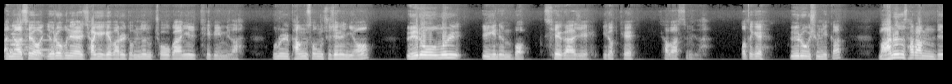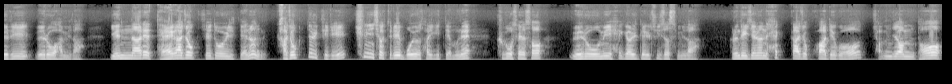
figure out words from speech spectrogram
안녕하세요. 여러분의 자기 개발을 돕는 조관일 TV입니다. 오늘 방송 주제는요, 외로움을 이기는 법 세 가지 이렇게 잡았습니다. 어떻게 외로우십니까? 많은 사람들이 외로워합니다. 옛날에 대가족 제도일 때는 가족들끼리 친인척들이 모여 살기 때문에 그곳에서 외로움이 해결될 수 있었습니다. 그런데 이제는 핵가족화되고 점점 더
